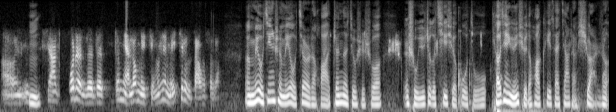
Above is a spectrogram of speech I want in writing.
啊，嗯，像我这这这整天老没精神、没劲儿，咋回事了？嗯，没有精神、没有劲儿的话，真的就是说，属于这个气血不足。条件允许的话，可以再加点血尔乐。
